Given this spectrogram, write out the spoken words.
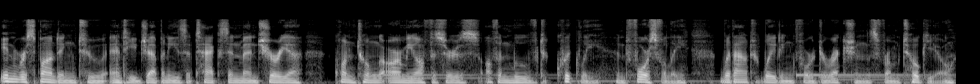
In responding to anti Japanese attacks in Manchuria, Kwantung Army officers often moved quickly and forcefully without waiting for directions from Tokyo.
